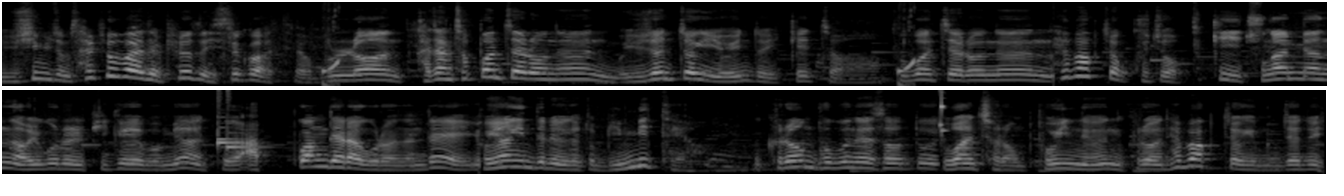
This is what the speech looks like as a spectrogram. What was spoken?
유심히 좀 살펴봐야 될 필요도 있을 것 같아요. 물론 가장 첫 번째로는 뭐 유전적인 요인도 있겠죠. 두 번째로는 해박적 구조, 특히 중안면 얼굴을 비교해 보면 그앞 광대라고 그러는데 동양인들은 여기가 좀 밋밋해요. 그런 부분에서도 노안처럼 보이는 그런 해박적인 문제도 있,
